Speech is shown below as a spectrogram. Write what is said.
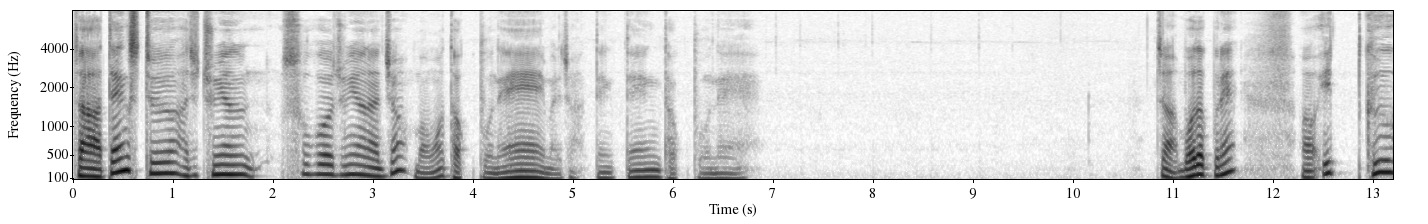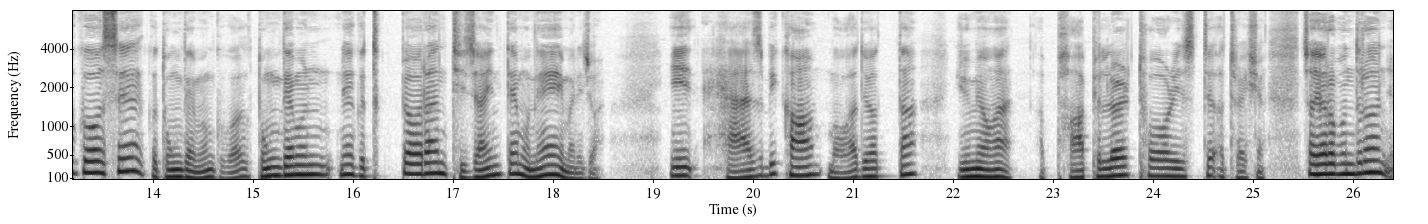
자, thanks to 아주 중요한 수거 중에 하나죠. 뭐뭐 덕분에 이 말이죠. 땡땡 덕분에. 자, 뭐 덕분에? 어, 이 그것의 그 동대문 그거 동대문의 그 특별한 디자인 때문에 이 말이죠. It has become 뭐가 되었다? 유명한 popular tourist attraction. 자, 여러분들은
